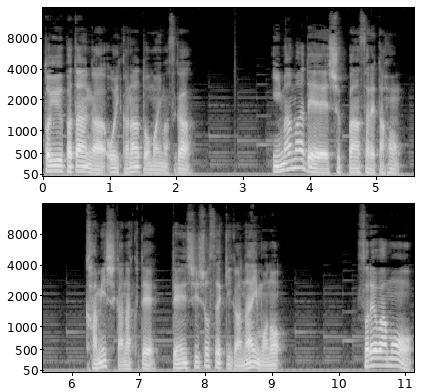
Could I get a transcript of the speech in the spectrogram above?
というパターンが多いかなと思いますが今まで出版された本紙しかなくて電子書籍がないものそれはも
